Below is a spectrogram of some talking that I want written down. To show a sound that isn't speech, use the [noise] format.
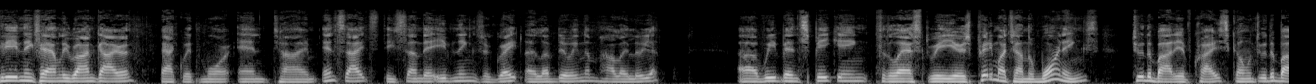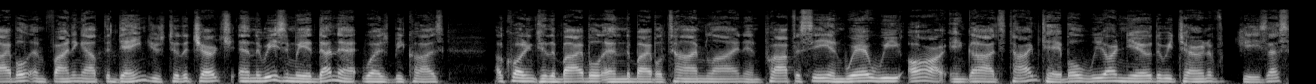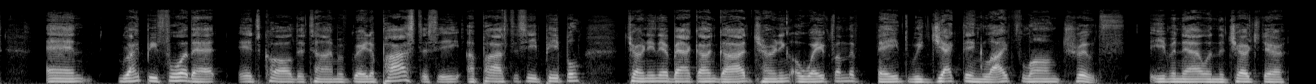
Good evening, family. Ron Geyer back with more end time insights. These Sunday evenings are great. I love doing them. Hallelujah. Uh, we've been speaking for the last three years pretty much on the warnings to the body of Christ, going through the Bible and finding out the dangers to the church. And the reason we had done that was because, according to the Bible and the Bible timeline and prophecy and where we are in God's timetable, we are near the return of Jesus. And right before that, it's called the time of great apostasy. Apostasy people turning their back on God, turning away from the faith, rejecting lifelong truths. Even now in the church, they're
